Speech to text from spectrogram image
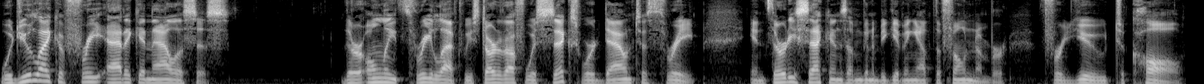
Would you like a free attic analysis? There are only three left. We started off with six, we're down to three. In 30 seconds, I'm going to be giving out the phone number for you to call.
